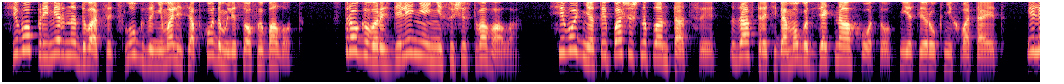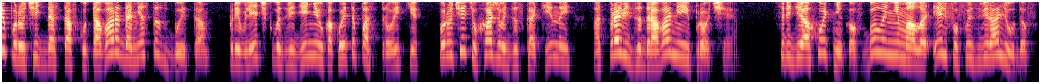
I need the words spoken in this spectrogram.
Всего примерно 20 слуг занимались обходом лесов и болот. Строгого разделения не существовало. Сегодня ты пашешь на плантации, завтра тебя могут взять на охоту, если рук не хватает, или поручить доставку товара до места сбыта, привлечь к возведению какой-то постройки, поручить ухаживать за скотиной, отправить за дровами и прочее. Среди охотников было немало эльфов и зверолюдов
